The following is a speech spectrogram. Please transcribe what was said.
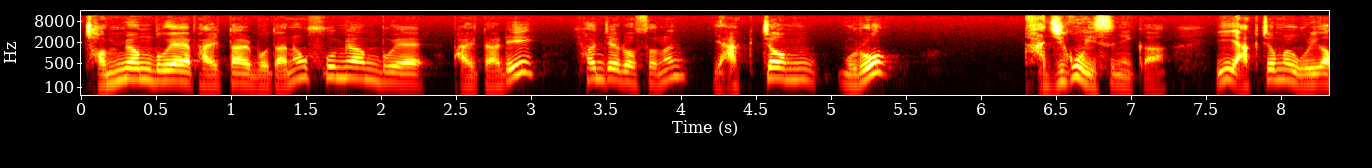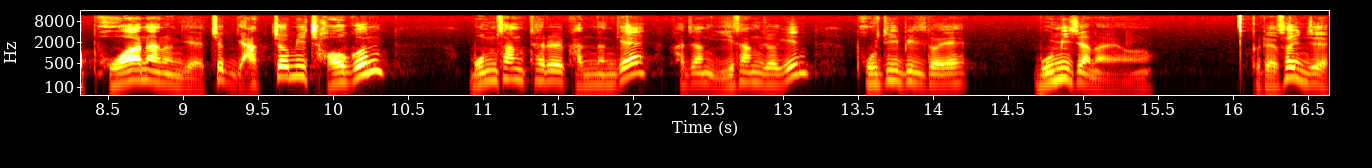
전면부의 발달보다는 후면부의 발달이 현재로서는 약점으로 가지고 있으니까 이 약점을 우리가 보완하는 게 즉 약점이 적은 몸 상태를 갖는 게 가장 이상적인 보디빌더의 몸이잖아요. 그래서 이제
